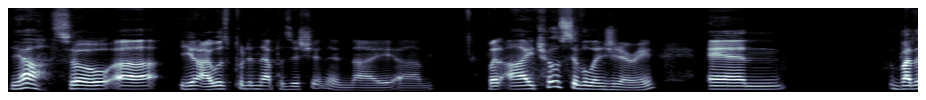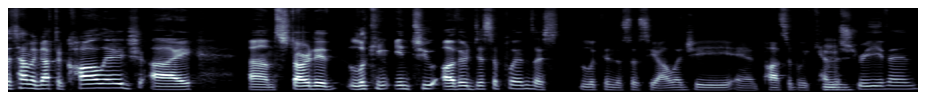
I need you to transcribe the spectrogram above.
Yeah. So, uh, you know, I was put in that position and I, um, but I chose civil engineering. And by the time I got to college, I um, started looking into other disciplines. I looked into sociology and possibly chemistry, even,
